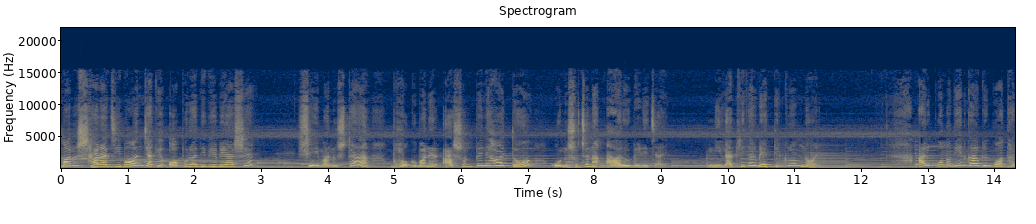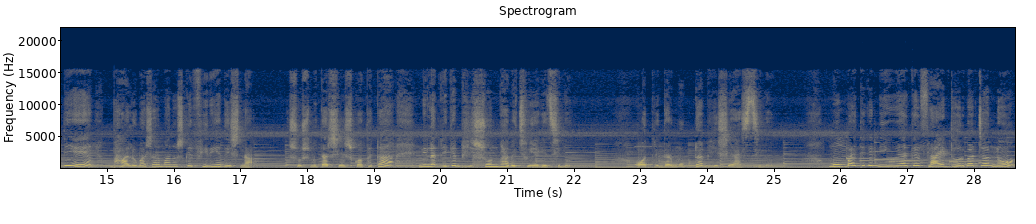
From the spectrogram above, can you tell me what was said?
মানুষ সারা জীবন যাকে অপরাধী ভেবে আসে, সেই মানুষটা ভগবানের আসন পেলে হয়তো অনুশোচনা আরও বেড়ে যায়। নীলাদ্রি তার ব্যতিক্রম নয়। আর কোনোদিন কাউকে কথা দিয়ে ভালোবাসার মানুষকে ফিরিয়ে দিস না। সুস্মিতার শেষ কথাটা নীলাদ্রিকে ভীষণভাবে ছুঁয়ে গেছিল। অদ্রিতার মুখটা ভেসে আসছিল। মুম্বাই থেকে নিউ ইয়র্কের ফ্লাইট ধরবার জন্য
